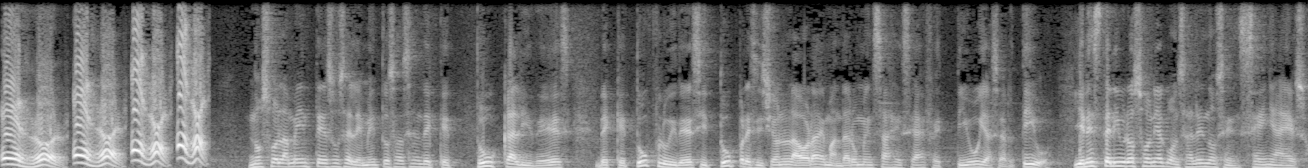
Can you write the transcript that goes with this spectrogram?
error. Error, error, error. No solamente esos elementos hacen de que tu calidez, de que tu fluidez y tu precisión a la hora de mandar un mensaje sea efectivo y asertivo. Y en este libro Sonia González nos enseña eso,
